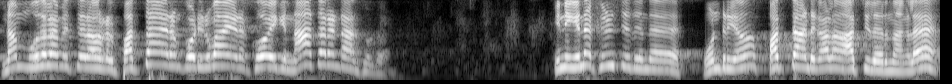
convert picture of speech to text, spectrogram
நம் முதலமைச்சர் அவர்கள் பத்தாயிரம் கோடி ரூபாய் கோவைக்கு நான் தரேன்டான்னு சொல்றேன் இன்னைக்கு என்ன கிழிச்சது இந்த ஒன்றியம்? பத்தாண்டு காலம் ஆட்சியில் இருந்தாங்களே.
